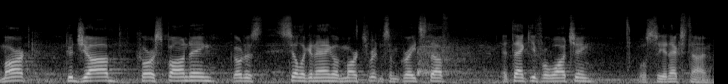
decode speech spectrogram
Mark, good job corresponding. Go to Silicon Angle, Mark's written some great stuff. And thank you for watching. We'll see you next time.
